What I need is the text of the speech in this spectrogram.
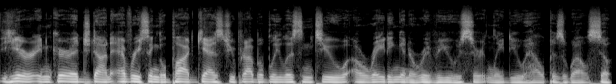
hear encouraged on every single podcast you probably listen to, a rating and a review certainly do help as well. So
